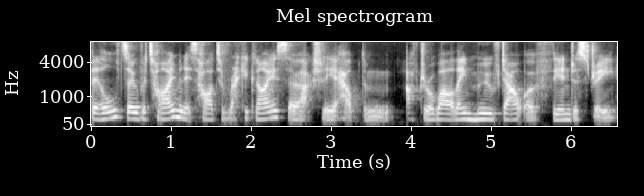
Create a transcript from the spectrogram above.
builds over time and it's hard to recognize. So, actually, it helped them after a while. They moved out of the industry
